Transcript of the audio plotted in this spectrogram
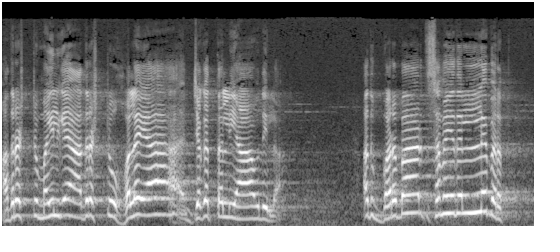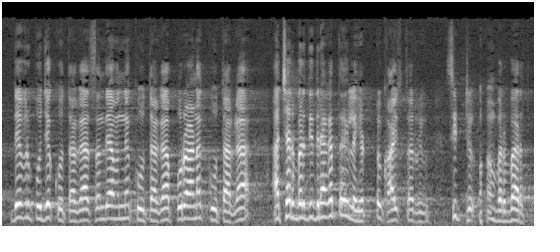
ಅದರಷ್ಟು ಮೈಲ್ಗೆ, ಅದರಷ್ಟು ಹೊಲೆಯ ಜಗತ್ತಲ್ಲಿ ಯಾವುದಿಲ್ಲ. ಅದು ಬರಬಾರ್ದ ಸಮಯದಲ್ಲೇ ಬರುತ್ತೆ. ದೇವ್ರ ಪೂಜೆ ಕೂತಾಗ ಸಂಧ್ಯಾ ಕೂತಾಗ, ಪುರಾಣಕ್ಕೆ ಕೂತಾಗ, ಆಚಾರ ಬರೆದಿದ್ರೆ ಆಗತ್ತೋ ಇಲ್ಲ ಎಷ್ಟು ಕಾಯಿಸ್ತಾರೆ ಸಿಟ್ಟು ಬರಬಾರ್ದು.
